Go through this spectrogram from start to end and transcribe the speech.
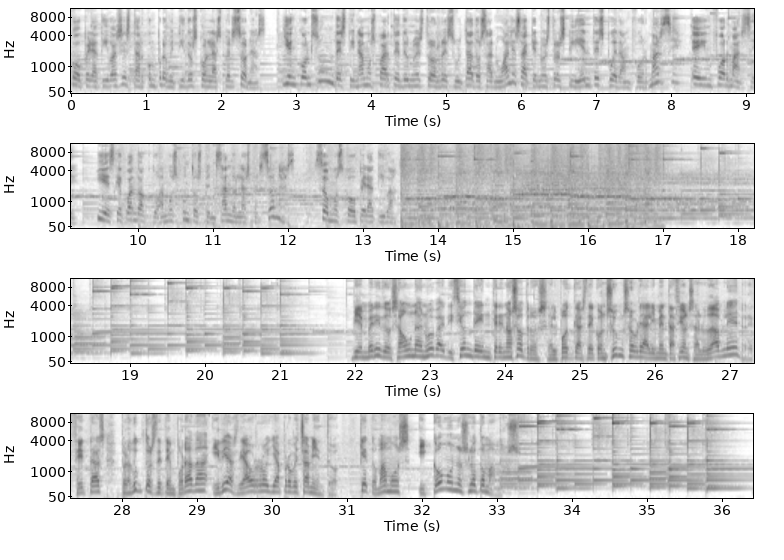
Cooperativa es estar comprometidos con las personas y en Consum destinamos parte de nuestros resultados anuales a que nuestros clientes puedan formarse e informarse. Y es que cuando actuamos juntos pensando en las personas, somos cooperativa. Bienvenidos a una nueva edición de Entre Nosotros, el podcast de Consum sobre alimentación saludable, recetas, productos de temporada, ideas de ahorro y aprovechamiento. ¿Qué tomamos y cómo nos lo tomamos?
